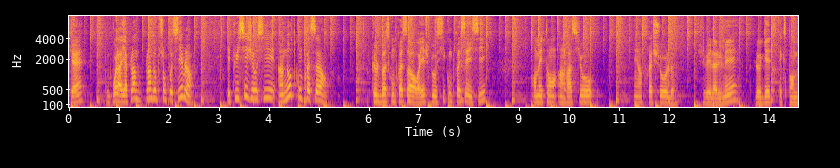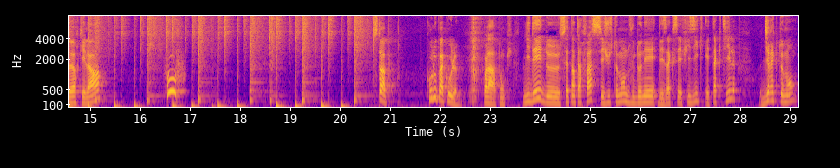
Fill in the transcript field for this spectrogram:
Ok Donc voilà, il y a plein, d'options possibles. Et puis ici, j'ai aussi un autre compresseur que le bus compressor. Vous voyez, je peux aussi compresser ici en mettant un ratio et un threshold. Je vais l'allumer. Le gate expander qui est là. Stop. Cool ou pas cool? Voilà, donc l'idée de cette interface, c'est justement de vous donner des accès physiques et tactiles directement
